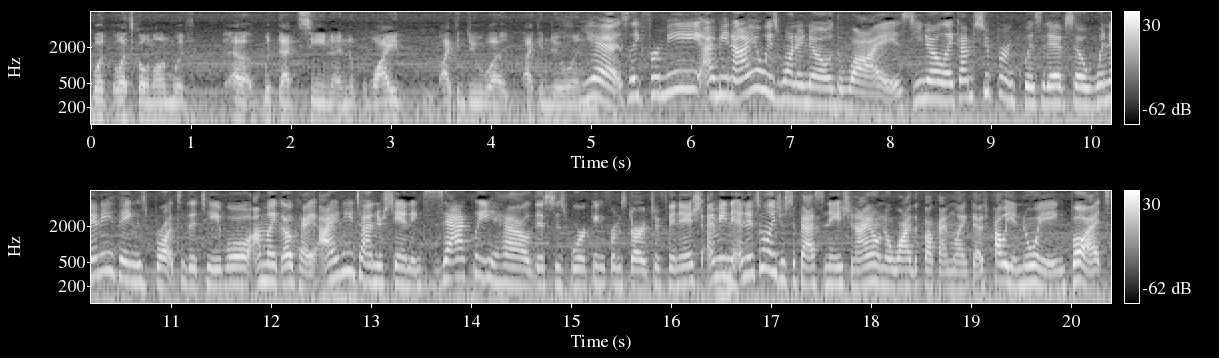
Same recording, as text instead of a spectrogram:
what what's going on with uh, with that scene and why I can do what I can do. And Yeah, it's like for me, I mean, I always want to know the whys. You know, like I'm super inquisitive, so when anything is brought to the table, I'm like, okay, I need to understand exactly how this is working from start to finish. I mean, and it's only just a fascination. I don't know why the fuck I'm like that. It's probably annoying, but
